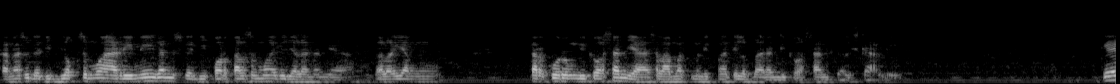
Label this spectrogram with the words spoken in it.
Karena sudah diblok semua hari ini kan sudah di portal semua itu jalanannya. Kalau yang terkurung di kosan ya selamat menikmati lebaran di kosan sekali-sekali. Oke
